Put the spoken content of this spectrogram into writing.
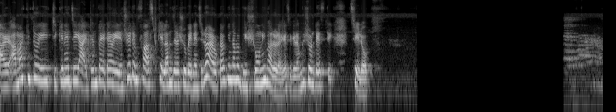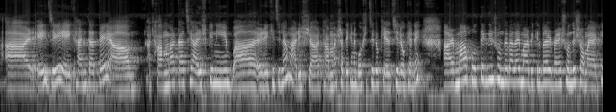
আর আমার কিন্তু এই চিকেনের যে আইটেমটা এটা এনেছিল এটা আমি ফার্স্ট খেলাম, যেটা শুভ এনেছিল, আর ওটাও কিন্তু আমার ভীষণই ভালো লেগেছে খেলাম ভীষণ টেস্টি ছিল। আর এই যে এইখানটাতে ঠাম্মার কাছে আরিশকে নিয়ে রেখেছিলাম। আরিশ ঠাম্মার সাথে এখানে বসেছিল, খেলছিল ওখানে। আর মা প্রত্যেক দিন সন্ধ্যেবেলায় মার বিকেলবেলায় মানে সন্ধ্যের সময় আর কি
